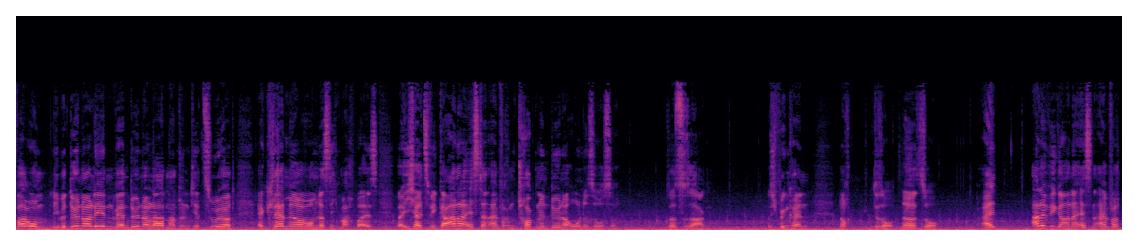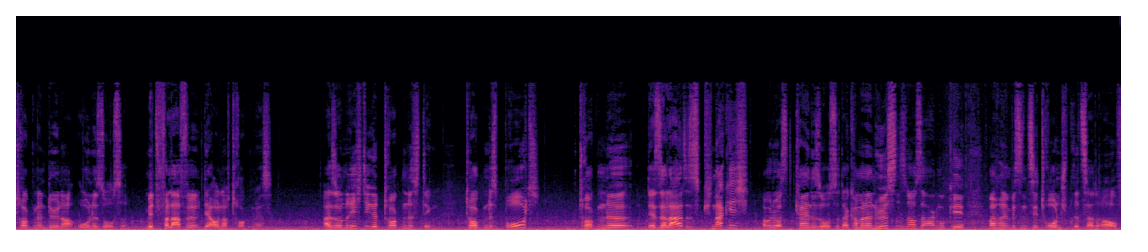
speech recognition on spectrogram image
Warum? Liebe Dönerläden, wer einen Dönerladen hat und hier zuhört, erklärt mir mal, warum das nicht machbar ist. Weil ich als Veganer esse dann einfach einen trockenen Döner ohne Soße. Sozusagen. Also ich bin kein, noch, so, ne, so. Alle Veganer essen einfach trockenen Döner ohne Soße. Mit Falafel, der auch noch trocken ist. Also ein richtiges trockenes Ding. Trockenes Brot, trockene. Der Salat ist knackig, aber du hast keine Soße. Da kann man dann höchstens noch sagen, okay, machen wir ein bisschen Zitronenspritzer drauf.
